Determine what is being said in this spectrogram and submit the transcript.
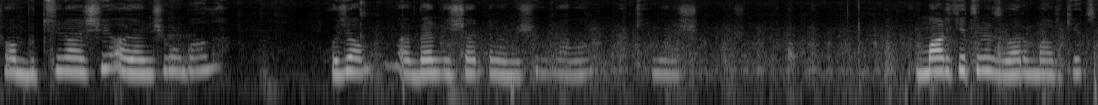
Şu an bütün her şey oynayışıma bağlı. Hocam ben işaretlememişim tamam. Ben işaretlemişim. Marketimiz var market.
